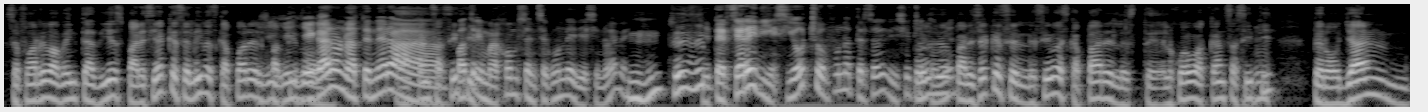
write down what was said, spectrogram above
se fue arriba 20 a 10. Parecía que se le iba a escapar el partido. llegaron a tener a. Patrick Mahomes en segunda y 19. Ujú, Sí, sí. Y tercera y 18. Fue una tercera y 18 Por eso también. parecía que se les iba a escapar el, este, el juego a Kansas City, pero ya en-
